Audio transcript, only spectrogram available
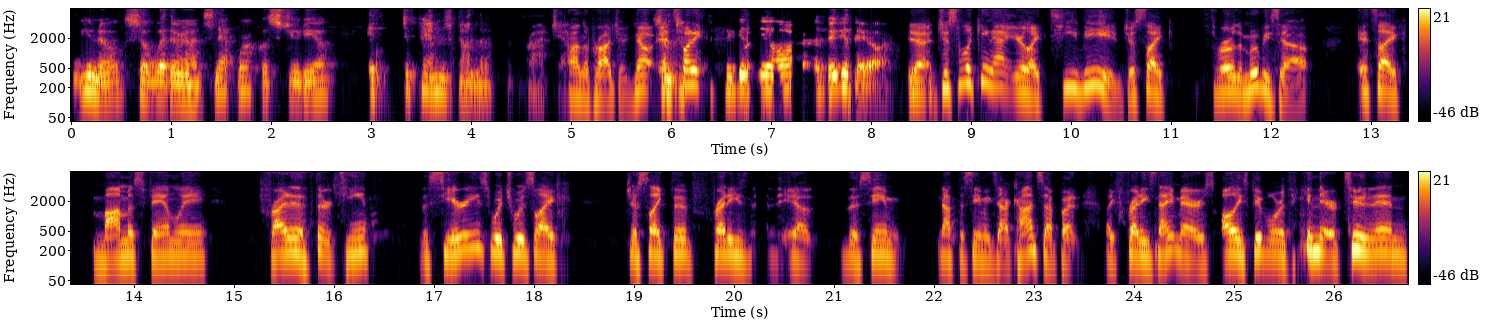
you know, so whether or not it's network or studio, it depends on the project. On the project. No, it's funny. the bigger they are, the bigger they are. Yeah, just looking at your like TV, just like throw the movies out. It's like Mama's Family, Friday the Thirteenth, the series, which was like just like the Freddy's, you know, the same, not the same exact concept, but like Freddy's Nightmares. All these people were thinking they were tuning in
